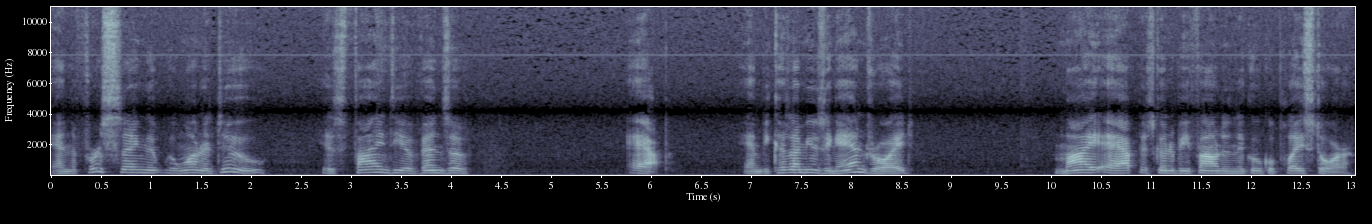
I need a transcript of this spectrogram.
And the first thing that we'll want to do is find the Avenza app. And because I'm using Android my app is going to be found in the Google Play Store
